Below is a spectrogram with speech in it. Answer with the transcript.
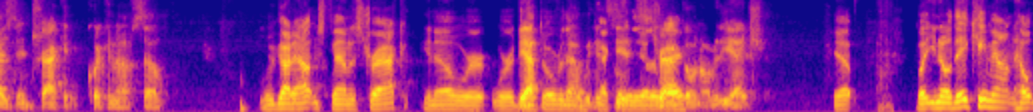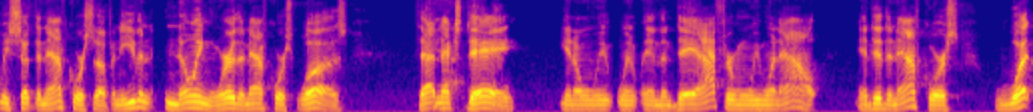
eyes didn't track it quick enough. So we got out and found his track. You know, we're we're yeah, jumped over yeah, that. we did see over the its other track way. going over the edge. Yep. But you know, they came out and helped me set the nav course up, and even knowing where the nav course was, that next day, you know, when we went and the day after when we went out and did the nav course, what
